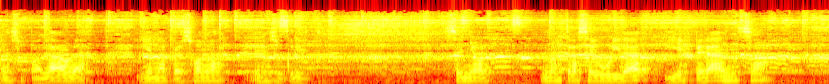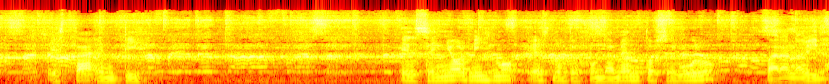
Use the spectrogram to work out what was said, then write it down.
en su palabra y en la persona de Jesucristo. Señor, nuestra seguridad y esperanza está en ti. El Señor mismo es nuestro fundamento seguro para la vida.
